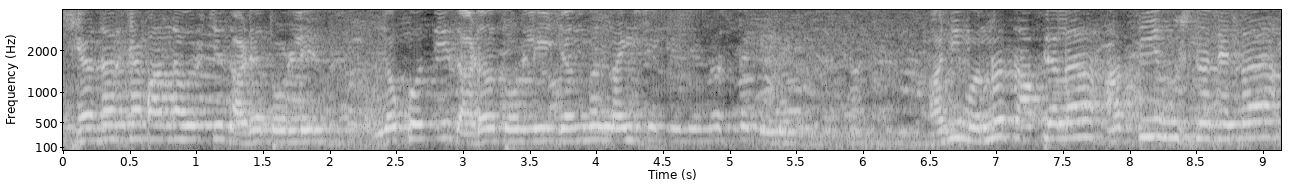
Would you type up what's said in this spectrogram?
शेजारच्या बांधावरची झाडे तोडली नको ती झाडं तोडली जंगल नाहीसे केले नष्ट केले. आणि म्हणूनच आपल्याला अति उष्णतेचा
